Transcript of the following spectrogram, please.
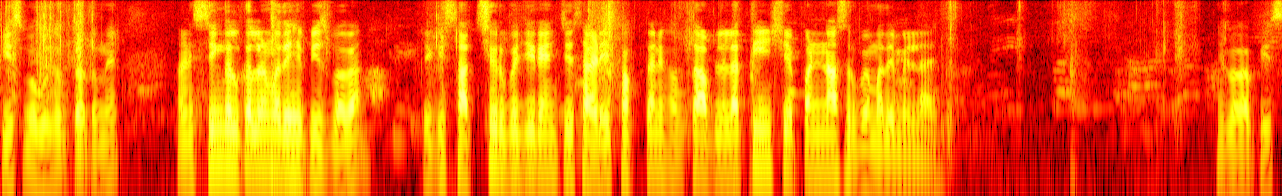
पीस बघू शकता तुम्ही. आणि सिंगल कलरमध्ये हे पीस बघा. जे की सातशे रुपयाची रेंजची साडी फक्त आणि फक्त आपल्याला तीनशे पन्नास रुपयामध्ये मिळणार आहे. हे बघा पीस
